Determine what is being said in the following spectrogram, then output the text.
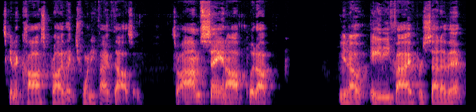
It's going to cost probably like twenty five thousand. So I'm saying I'll put up, you know, eighty five percent of it,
